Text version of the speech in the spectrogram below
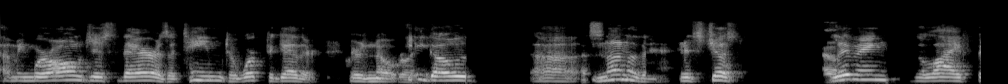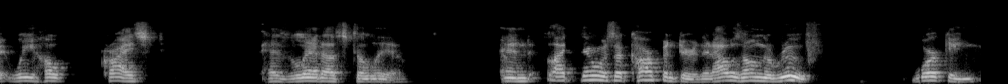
I mean, we're all just there as a team to work together. There's no Right. egos, uh, none of that. It's just living the life that we hope Christ has led us to live. And like there was a carpenter that I was on the roof working,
